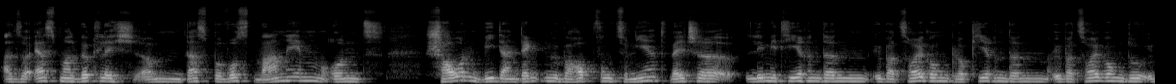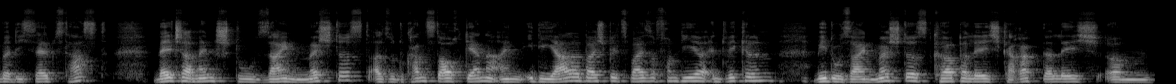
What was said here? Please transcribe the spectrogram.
Also erstmal wirklich ähm, das bewusst wahrnehmen und schauen, wie dein Denken überhaupt funktioniert, welche limitierenden Überzeugungen, blockierenden Überzeugungen du über dich selbst hast, welcher Mensch du sein möchtest. Also du kannst auch gerne ein Ideal beispielsweise von dir entwickeln, wie du sein möchtest, körperlich, charakterlich. Ähm,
